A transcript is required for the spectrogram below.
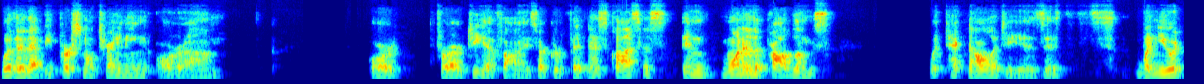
whether that be personal training or um, or for our GFIs, our group fitness classes. And one of the problems with technology is it's when you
